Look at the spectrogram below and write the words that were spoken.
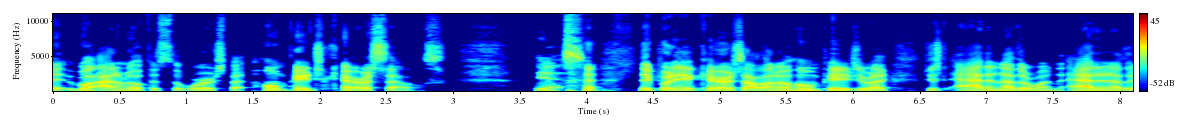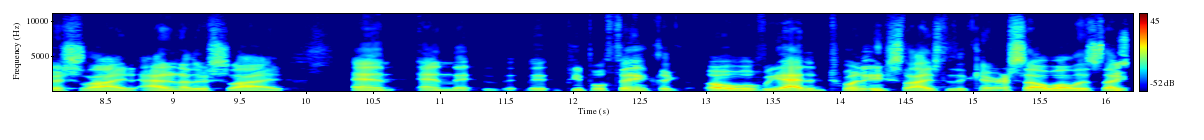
it, well, I don't know if it's the worst, but homepage carousels. Yes. They're putting a carousel on a homepage. You're like, just add another one, add another slide, add another slide and and people think like oh if we added 20 slides to the carousel well it's like There's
